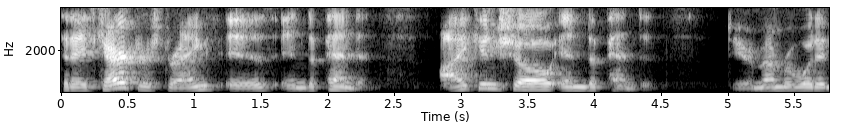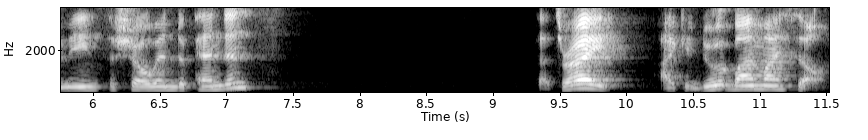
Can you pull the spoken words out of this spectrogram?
today's character strength is independence. I can show independence. Do you remember what it means to show independence? That's right, I can do it by myself.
